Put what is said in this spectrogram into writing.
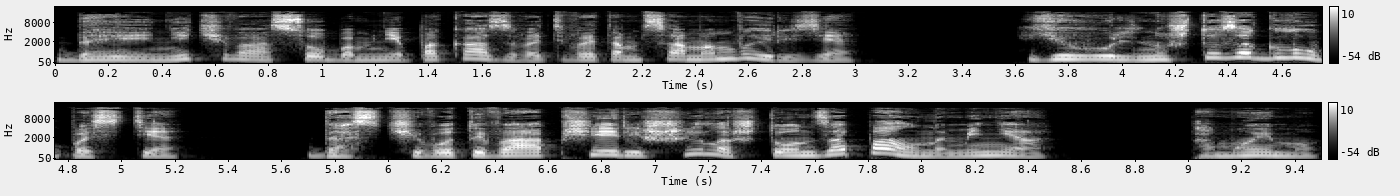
Да и нечего особо мне показывать в этом самом вырезе. «Юль, ну что за глупости? Да с чего ты вообще решила, что он запал на меня? По-моему,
